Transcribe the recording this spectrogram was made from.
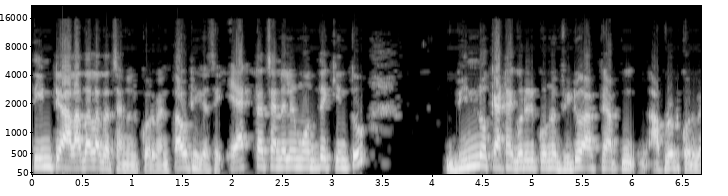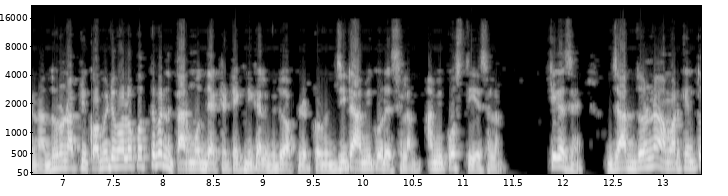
তিনটে আলাদা আলাদা চ্যানেল করবেন, তাও ঠিক আছে। একটা চ্যানেলের মধ্যে কিন্তু ভিন্ন ক্যাটাগরির কোনো ভিডিও আপনি আপলোড করবেন না। ধরুন আপনি কমেডি ভালো করতে পারেন, তার মধ্যে একটা টেকনিক্যাল ভিডিও আপলোড করবেন, যেটা আমি করেছিলাম, আমি পোস্ট দিয়েছিলাম। ঠিক আছে? যার জন্য আমার কিন্তু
